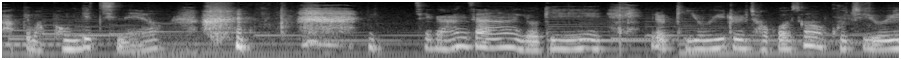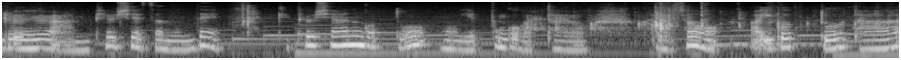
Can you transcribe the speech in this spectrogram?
밖에 막 번개치네요. 제가 항상 여기 이렇게 요일을 적어서 굳이 요일을 안 표시했었는데 이렇게 표시하는 것도 어, 예쁜 것 같아요. 그래서 아, 이것도 다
